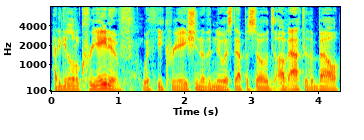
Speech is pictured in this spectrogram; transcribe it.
Had to get a little creative with the creation of the newest episodes of After the Bell.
